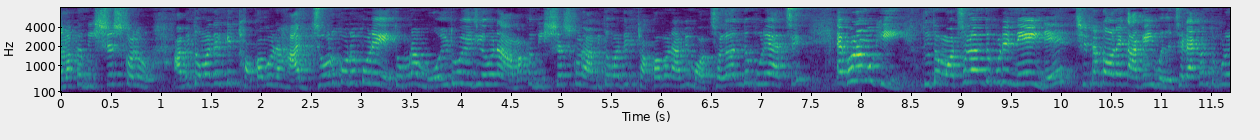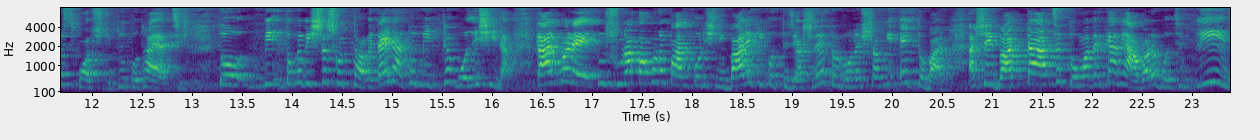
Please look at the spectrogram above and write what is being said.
আমাকে বিশ্বাস করো, আমি তোমাদেরকে ঠকাবো না। হাত জোর করে করে, তোমরা মোল্ড হয়ে যেও না। আমাকে বিশ্বাস করো, আমি তোমাদের ঠকাবো না। আমি মৎস্যলন্দপুরে আছি। এখনও মুখী তুই তো মৎস্যলন্দপুরে নেই রে। সেটা তো অনেক আগেই বলেছে এটা এখন তো পুরো স্পষ্ট। তুই কোথায় আছিস? তো তোকে বিশ্বাস করতে হবে, তাই না? তুই মিথ্যা বলিসই না। তারপরে তুই সুরা কখনো পান করিসনি। বারে কি করতে যাস রে? তোর বোনের সঙ্গে এই তো বার। আর সেই বারটা আছে, তোমাদেরকে আমি আবারও বলছি প্লিজ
